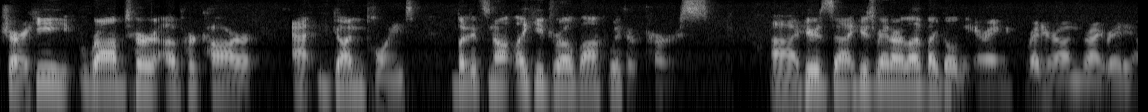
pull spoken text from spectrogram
sure. He robbed her of her car at gunpoint, but it's not like he drove off with her purse. Uh, here's uh, here's Radar Love by Golden Earring right here on Riot Radio.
